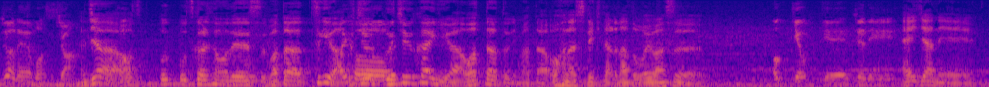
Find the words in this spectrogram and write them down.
じゃあね、マスちゃん。じゃあおおお疲れ様ですまた次は宇宙,、はいはい宇宙会議が終わった後にまたお話できたらなと思いますオッケーオッケー。じゃあね。はいじゃあね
